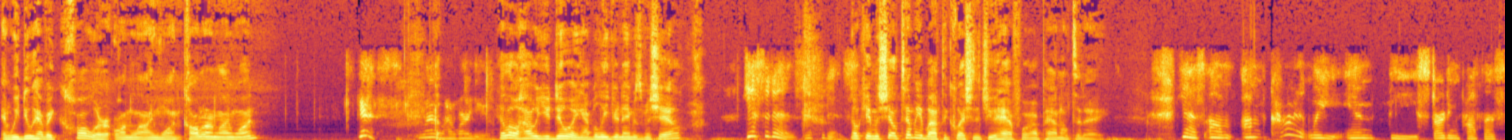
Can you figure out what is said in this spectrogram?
and we do have a caller on line one. Caller on line one. Yes. Hello. Uh, how are you? Hello. How are you doing? I believe your name is Michelle. Yes, it is. Yes, it is. Okay, Michelle, tell me about the question that you have for our panel today. Yes, um, I'm currently in the starting process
